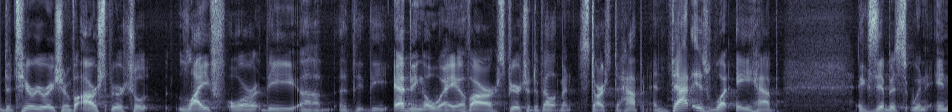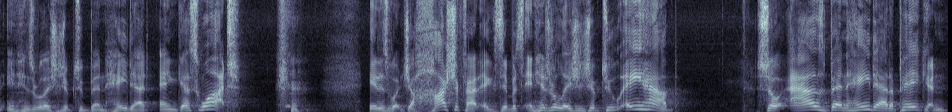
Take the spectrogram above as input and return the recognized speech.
deterioration of our spiritual life or the, uh, the, the ebbing away of our spiritual development starts to happen. And that is what Ahab exhibits when in, in his relationship to Ben Hadad. And guess what? it is what Jehoshaphat exhibits in his relationship to Ahab. So, as Ben Hadad, a pagan,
